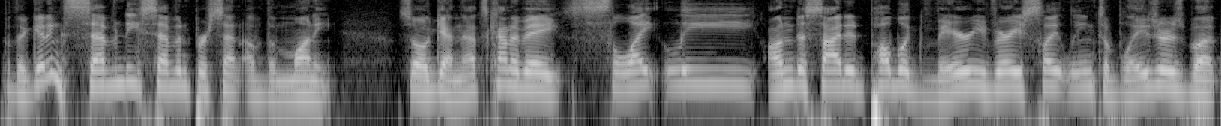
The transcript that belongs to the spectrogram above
but they're getting 77% of the money. So again, that's kind of a slightly undecided public, very, very slight lean to Blazers, but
